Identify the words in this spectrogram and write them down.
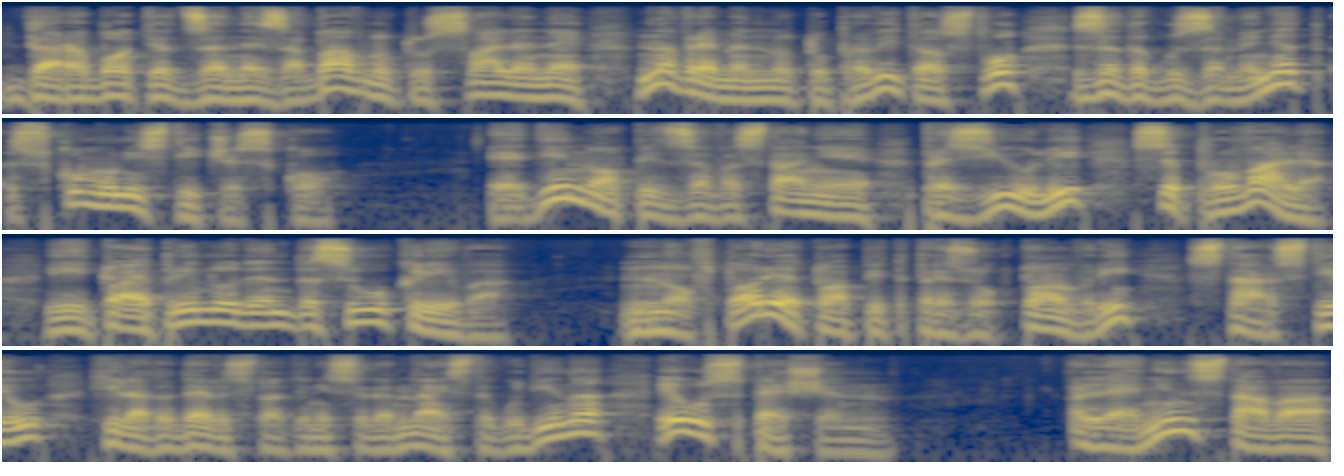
да работят за незабавното сваляне на временното правителство, за да го заменят с комунистическо. Един опит за възстание през юли се проваля и той е принуден да се укрива. Но вторият опит през октомври, стар стил 1917 година, е успешен. Ленин става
